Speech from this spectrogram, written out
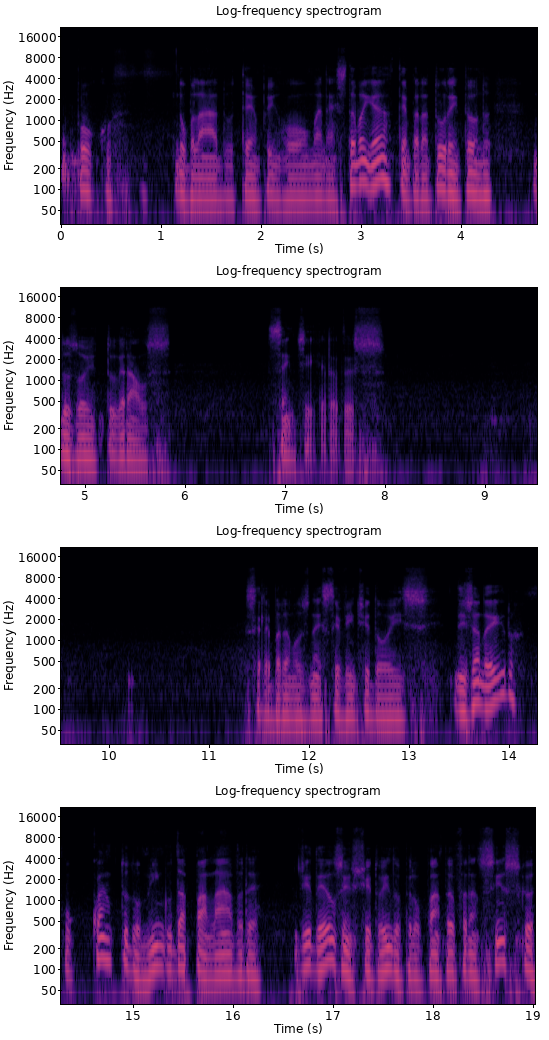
Um pouco nublado o tempo em Roma nesta manhã, temperatura em torno dos 8 graus centígrados. Celebramos neste 22 de janeiro o quarto domingo da Palavra de Deus, instituído pelo Papa Francisco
